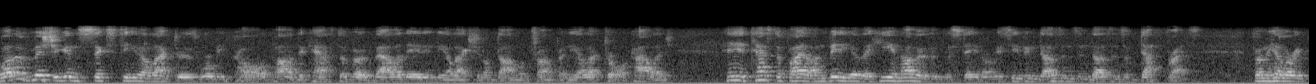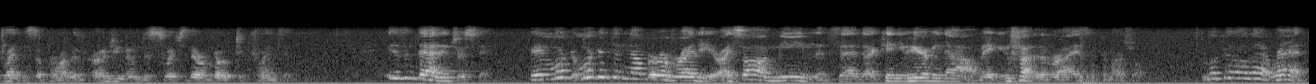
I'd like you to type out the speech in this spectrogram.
One of Michigan's 16 electors will be called upon to cast a vote validating the election of Donald Trump in the Electoral College. He had testified on video that he and others in the state are receiving dozens and dozens of death threats from Hillary Clinton supporters urging them to switch their vote to Clinton. Isn't that interesting? Hey, look, look at the number of red here. I saw a meme that said, uh, can you hear me now, making fun of the Verizon commercial. Look at all that red.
